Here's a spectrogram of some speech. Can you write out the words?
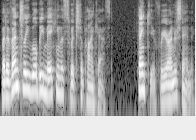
but eventually we'll be making the switch to Pinecast. Thank you for your understanding.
